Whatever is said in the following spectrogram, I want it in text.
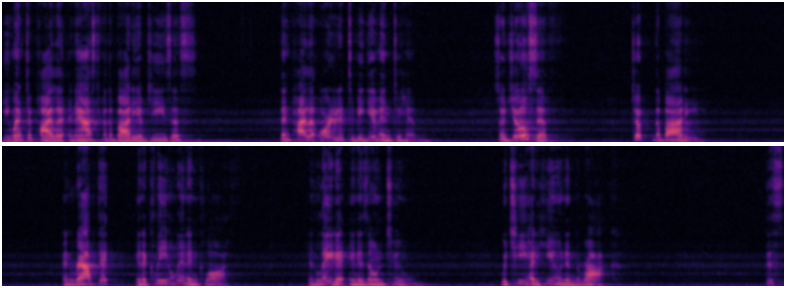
He went to Pilate and asked for the body of Jesus. Then Pilate ordered it to be given to him. So Joseph took the body and wrapped it in a clean linen cloth and laid it in his own tomb, which he had hewn in the rock. This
